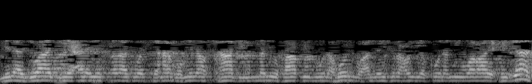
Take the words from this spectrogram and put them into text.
من أزواجه عليه الصلاة والسلام ومن أصحابه ممن يخاطبونهن وأن يشرع أن يكون من وراء حجاب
